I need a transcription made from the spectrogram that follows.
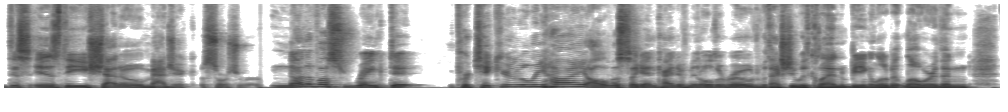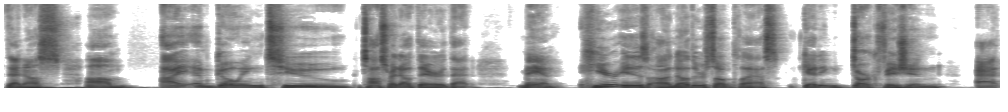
this is the Shadow Magic Sorcerer. None of us ranked it particularly high. All of us again kind of middle of the road, with actually with Glenn being a little bit lower than than us. Um, I am going to toss right out there that man, here is another subclass getting dark vision at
